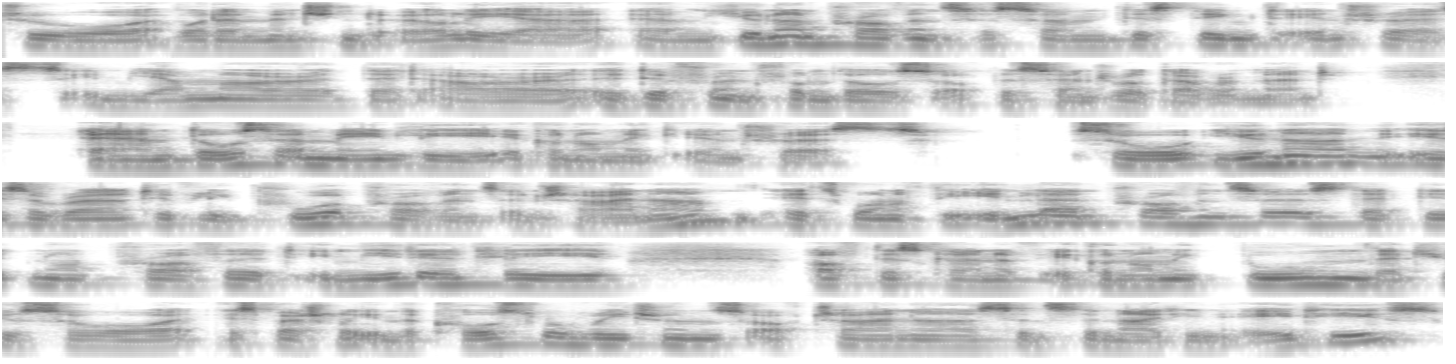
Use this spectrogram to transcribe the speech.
to what I mentioned earlier. Um, Yunnan province has some distinct interests in Myanmar that are different from those of the central government. And those are mainly economic interests. So Yunnan is a relatively poor province in China. It's one of the inland provinces that did not profit immediately of this kind of economic boom that you saw, especially in the coastal regions of China since the 1980s.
